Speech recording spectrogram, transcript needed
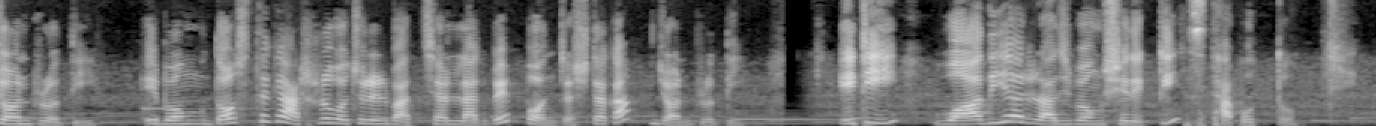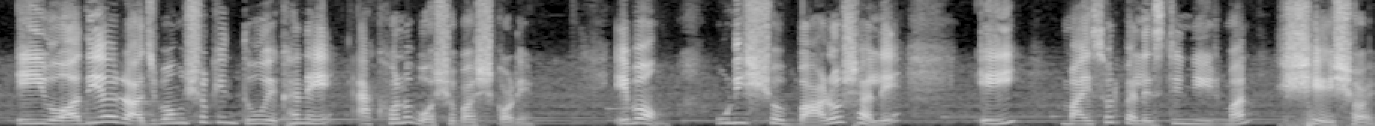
জনপ্রতি এবং দশ থেকে আঠেরো বছরের বাচ্চার লাগবে পঞ্চাশ টাকা জনপ্রতি এটি ওয়াদিয়ার রাজবংশের একটি স্থাপত্য। এই ওয়াদিয়ার রাজবংশ কিন্তু এখানে এখনও বসবাস করে। এবং উনিশশো বারো সালে এই মাইসোর প্যালেসটি নির্মাণ শেষ হয়।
